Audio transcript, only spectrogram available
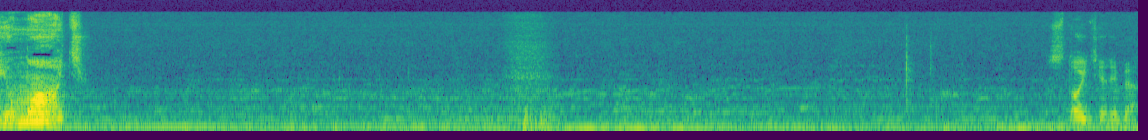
Твою мать! Стойте, ребят.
